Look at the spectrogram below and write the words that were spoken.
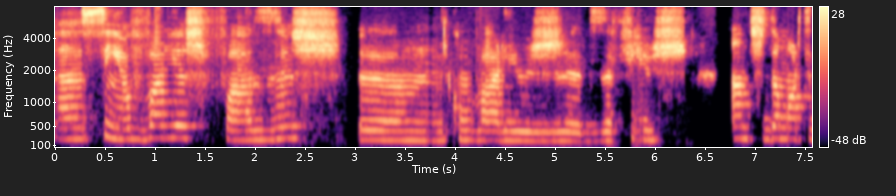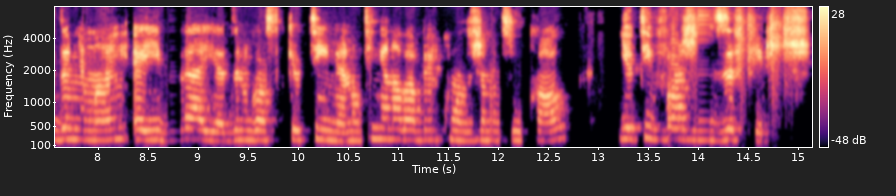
Uh, sim, houve várias fases um, com vários desafios. Antes da morte da minha mãe, a ideia de negócio que eu tinha não tinha nada a ver com alojamento local, e eu tive vários desafios.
